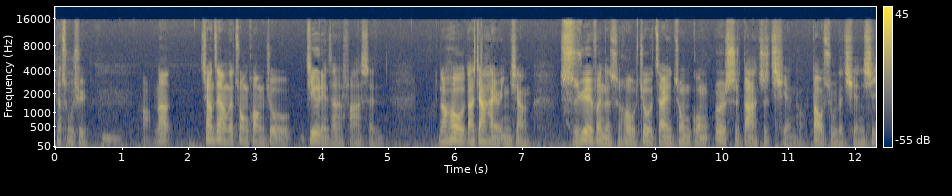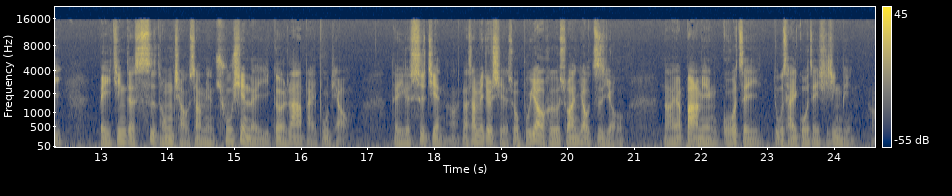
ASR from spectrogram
那出去，嗯，好，那像这样的状况就接二连三的发生。然后大家还有印象，十月份的时候，就在中共二十大之前哦，倒数的前夕，北京的四通桥上面出现了一个拉白布条的一个事件啊，那上面就写说不要核酸，要自由，那要罢免国贼、独裁国贼习近平啊。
